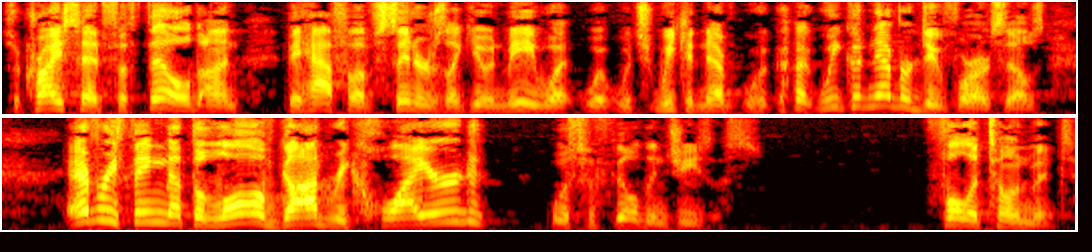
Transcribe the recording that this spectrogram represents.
So Christ had fulfilled on behalf of sinners like you and me, what, which we could never, we could never do for ourselves. Everything that the law of God required was fulfilled in Jesus. Full atonement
